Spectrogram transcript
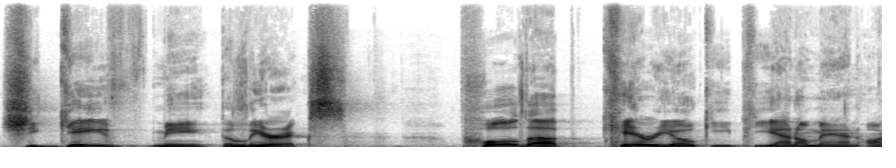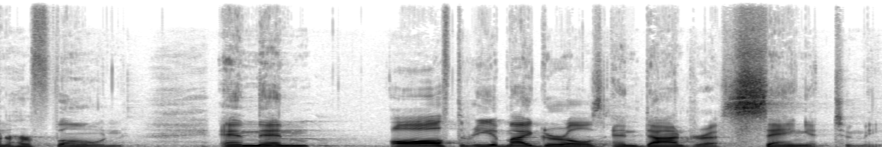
she gave me the lyrics, pulled up karaoke Piano Man on her phone, and then all three of my girls and Dondra sang it to me.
